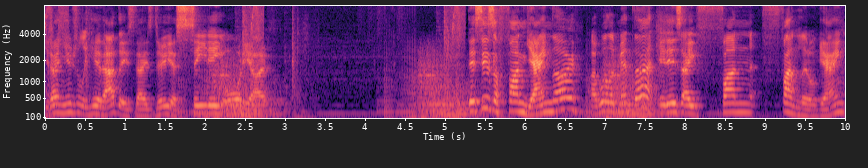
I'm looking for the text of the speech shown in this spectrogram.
You don't usually hear that these days, do you? CD audio. This is a fun game, though. I will admit that. It is a fun, fun little game.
